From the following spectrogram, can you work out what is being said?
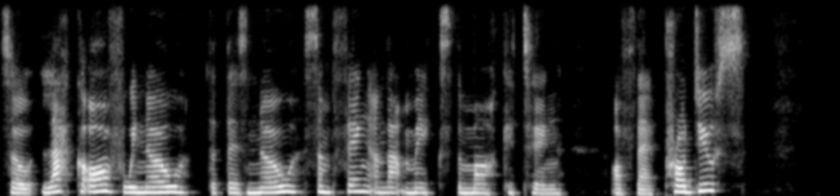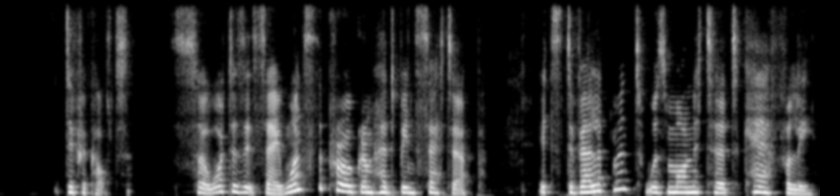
So, lack of, we know that there's no something, and that makes the marketing of their produce difficult. So, what does it say? Once the program had been set up, its development was monitored carefully.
